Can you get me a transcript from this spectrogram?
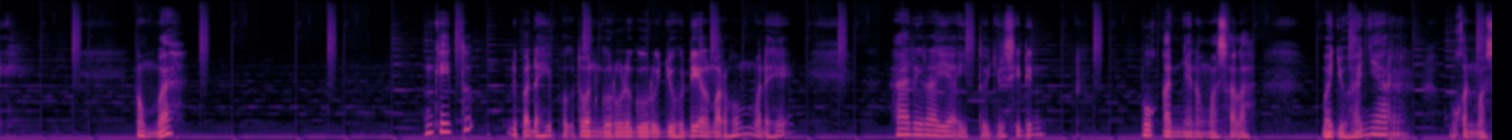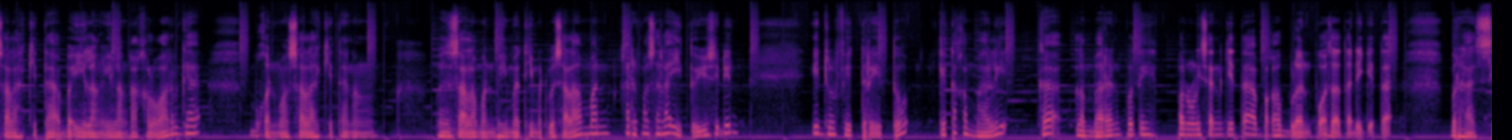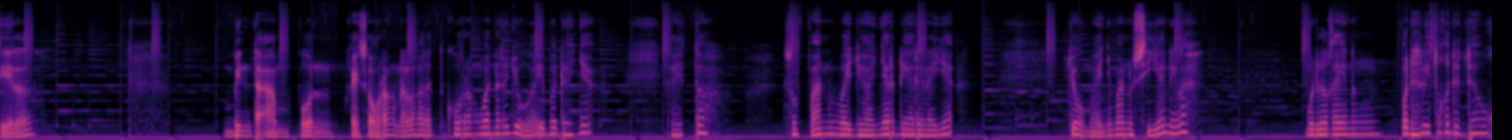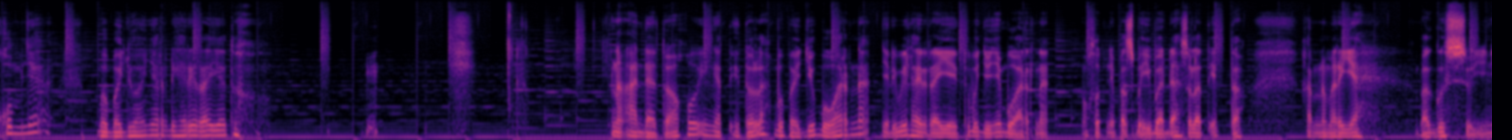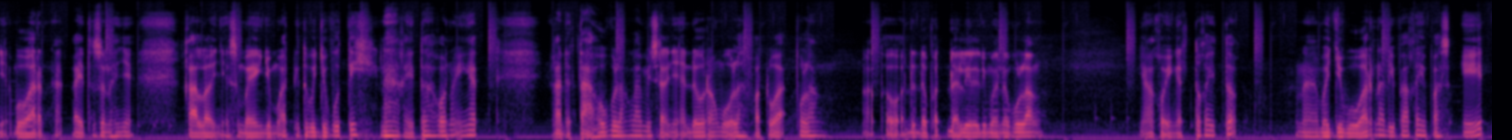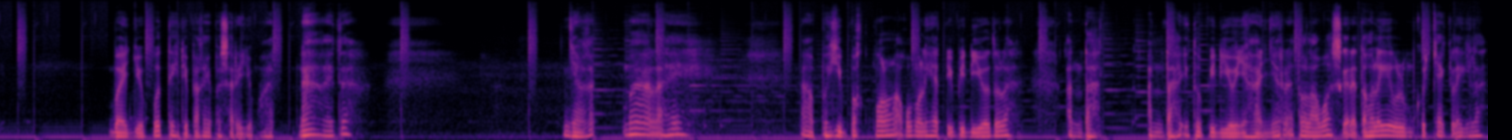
Mbah kayak itu dipadahi tuan guru udah guru Juhdi almarhum madahi hari raya itu. Jursidin bukannya nang masalah baju hanyar bukan masalah kita hilang-hilang ke keluarga bukan masalah kita nang salaman bahimat himat bersalaman ada masalah itu. Yusidin Idul Fitri itu kita kembali ke lembaran putih penulisan kita apakah bulan puasa tadi kita berhasil minta ampun. Kayak seorang adalah kurang benar juga ibadahnya. Kayak itu supan baju hanyar di hari raya. Cuma ini manusia nih lah. Model kayak neng padahal itu kan ada hukumnya. Baju hanyar di hari raya tuh. Nah ada tuh. Aku ingat itulah baju berwarna. Jadi bil hari raya itu bajunya berwarna. Maksudnya pas beribadah sholat itu Karena meriah bagus sujinya berwarna kayak itu sunahnya. Kalau nya sembahyang Jumat itu baju putih. Nah kayak itu aku ingat. Ada tahu pulang lah misalnya ada orang bola fatwa pulang. Atau ada dapat dalil di mana pulang. Yang aku ingat tuh kayak itu. Nah baju berwarna dipakai pas Eid. Baju putih dipakai pas hari Jumat. Nah kayak itu. Ya malah eh. Apa hibak mall aku melihat di video tuh lah. Entah entah itu videonya hanyar atau lawas gak ada tahu lagi belum ku cek lagi lah.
